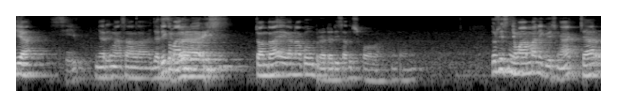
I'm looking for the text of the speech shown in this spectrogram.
ya Sip. nyari masalah. Jadi Sesuai. kemarin kok wis contohnya kan aku berada di satu sekolah. Terus wis nyaman iki wis ngajar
